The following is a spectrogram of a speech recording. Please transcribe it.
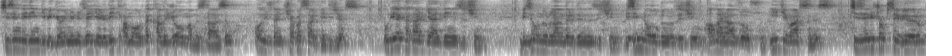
Sizin dediğim gibi gönlünüze girdik ama orada kalıcı olmamız lazım. O yüzden çaba sarf edeceğiz. Buraya kadar geldiğiniz için, bizi onurlandırdığınız için, bizimle olduğunuz için Allah razı olsun. İyi ki varsınız. Sizleri çok seviyorum.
